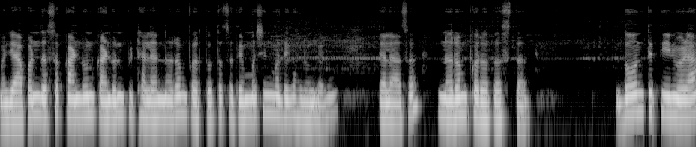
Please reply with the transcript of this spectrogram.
म्हणजे आपण जसं कांडून कांडून पिठाला नरम करतो तसं ते मशीनमध्ये घालून घालून त्याला असं नरम करत असतात. दोन ते तीन वेळा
